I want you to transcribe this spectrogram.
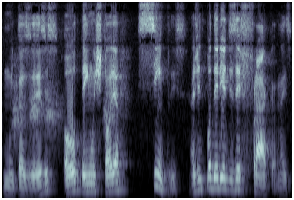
muitas vezes, ou tem uma história simples. A gente poderia dizer fraca, mas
